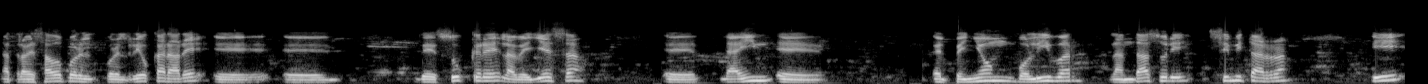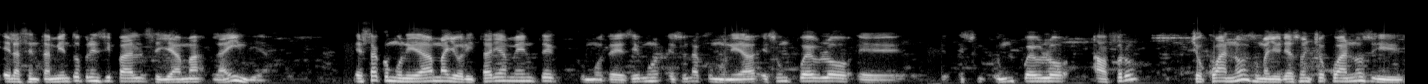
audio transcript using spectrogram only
atravesado por el, por el río Carare, eh, eh, de Sucre, La Belleza, eh, la el Peñón, Bolívar, Landazuri, Cimitarra y el asentamiento principal se llama La India. Esta comunidad mayoritariamente, como te decimos, es una comunidad, es un pueblo, es un pueblo afro, chocuano, su mayoría son chocuanos y,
